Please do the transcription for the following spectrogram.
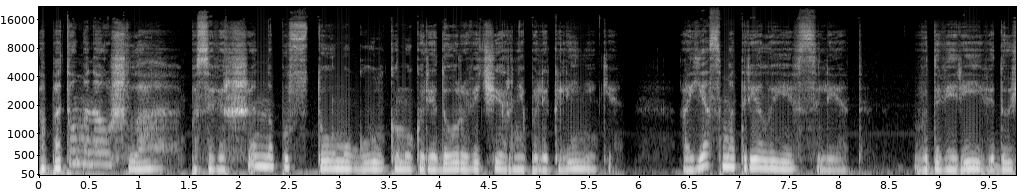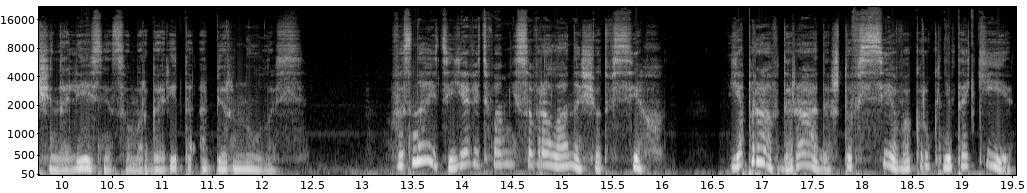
А потом она ушла по совершенно пустому гулкому коридору вечерней поликлиники, а я смотрела ей вслед. В двери, ведущей на лестницу, Маргарита обернулась. «Вы знаете, я ведь вам не соврала насчет всех. Я правда рада, что все вокруг не такие,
